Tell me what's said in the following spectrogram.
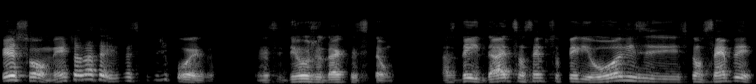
Pessoalmente, eu não acredito nesse tipo de coisa, nesse Deus judaico-cristão. As deidades são sempre superiores e estão sempre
